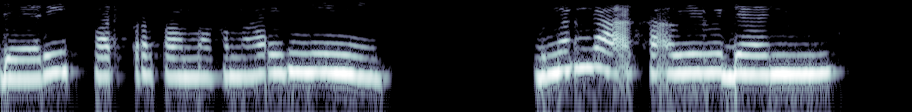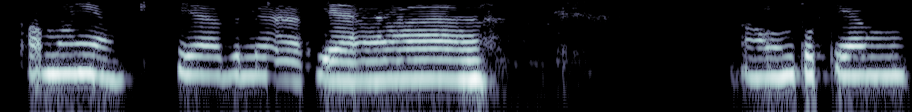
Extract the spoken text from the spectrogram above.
dari part pertama kemarin nih. Bener nggak Kak Wiwu dan Kak Maya? Ya, benar. Ya. Nah, untuk yang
